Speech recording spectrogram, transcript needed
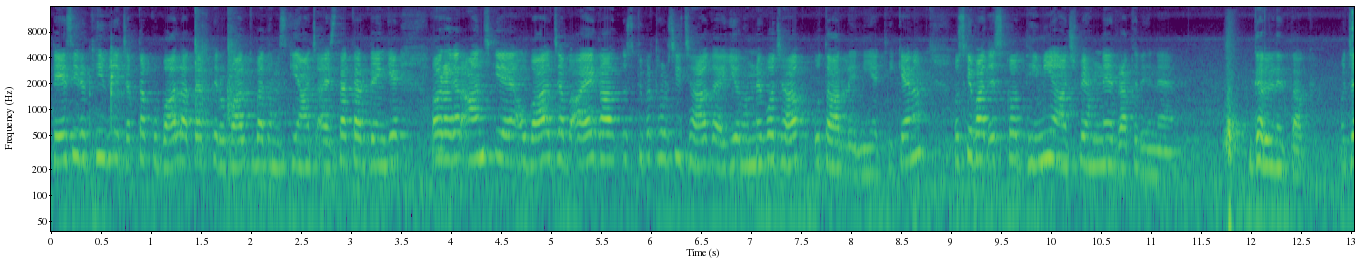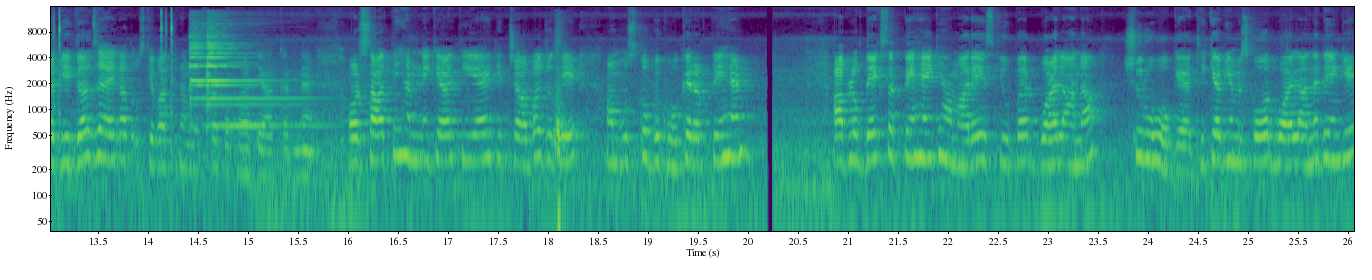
तेज़ ही रखी हुई है, जब तक उबाल आता है, फिर उबाल के बाद हम इसकी आँच आहिस्ता कर देंगे। और अगर आँच के उबाल जब आएगा तो उसके ऊपर थोड़ी सी झाग आएगी और हमने वो झाग उतार लेनी है, ठीक है ना? उसके बाद इसको धीमी आँच पर हमने रख देना है, गलने तक। और जब ये गल जाएगा तो उसके बाद फिर हमें इसका बुखार तैयार करना है। और साथ ही हमने क्या किया है कि चावल जो थे, हम उसको भिगो के रखते हैं। आप लोग देख सकते हैं कि हमारे इसके ऊपर बॉयल आना शुरू हो गया है। ठीक है, अभी हम इसको और बॉयल आने देंगे।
